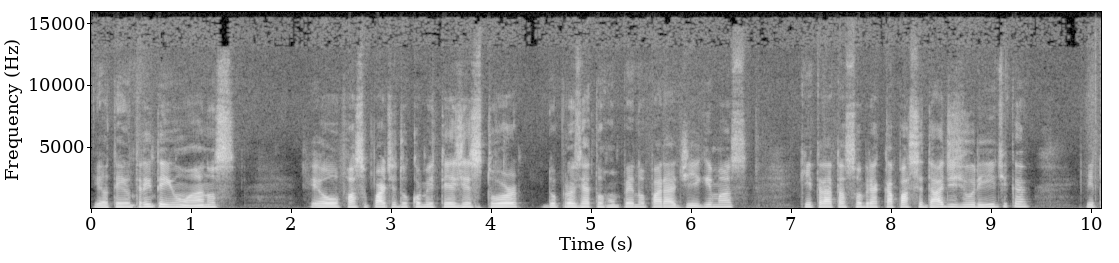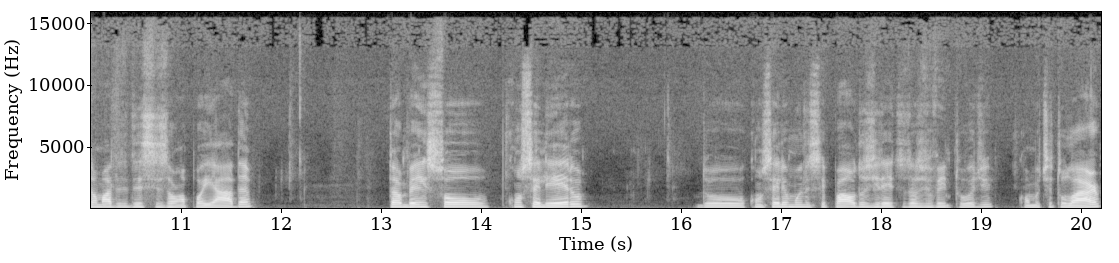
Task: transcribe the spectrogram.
eu tenho 31 anos, eu faço parte do comitê gestor do projeto Rompendo Paradigmas, que trata sobre a capacidade jurídica e tomada de decisão apoiada. Também sou conselheiro do Conselho Municipal dos Direitos da Juventude como titular.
